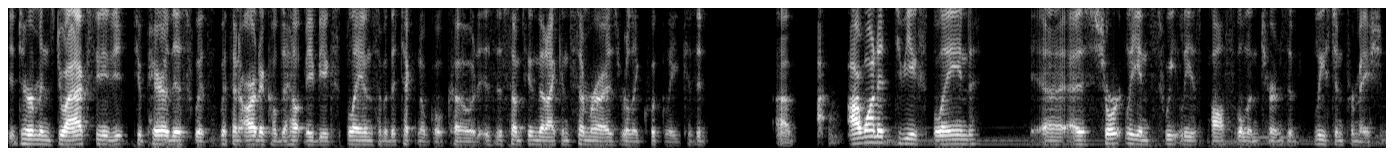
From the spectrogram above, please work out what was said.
determines do I actually need to pair this with with an article to help maybe explain some of the technical code? Is this something that I can summarize really quickly? Because it, uh, I, I, want it to be explained uh, as shortly and sweetly as possible in terms of least information.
